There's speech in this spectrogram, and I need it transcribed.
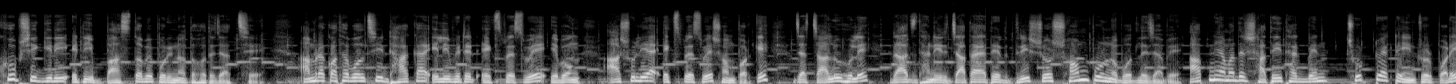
খুব শিগগিরই এটি বাস্তবে পরিণত হতে যাচ্ছে। আমরা কথা বলছি ঢাকা এলিভেটেড এক্সপ্রেসওয়ে এবং আশুলিয়া এক্সপ্রেসওয়ে সম্পর্কে, যা চালু হলে রাজধানীর যাতায়াতের দৃশ্য সম্পূর্ণ বদলে যাবে। আপনি আমাদের সাথেই থাকবেন। ছোট্ট একটা ইন্ট্রোর পরে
